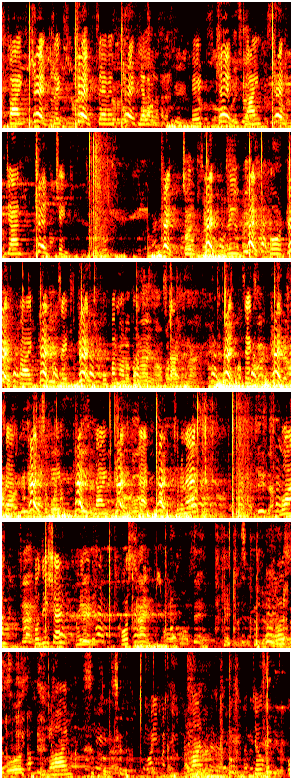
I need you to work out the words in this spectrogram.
five thread, six thread, seven thread, yellow color color. Eight thread, nine thread, ten thread, change. Thread, two thread, three thread, four thread, five thread, six thread, open mouth process, start. Thread, six thread, seven thread, eight thread, nine thread, ten thread. Chalo next. One, position, horse, horse, horse, one, two,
